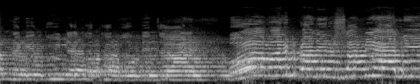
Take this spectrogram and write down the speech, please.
আপনাকে দুইটা কথা বলতে চাই। ও আমার প্রাণের স্বামী আলী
